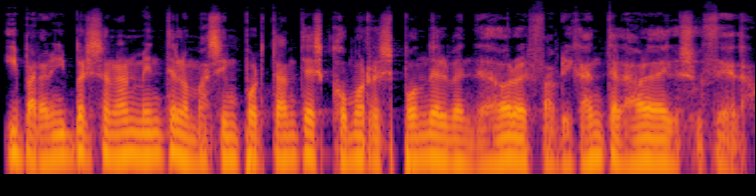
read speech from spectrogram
Y para mí personalmente lo más importante es cómo responde el vendedor o el fabricante a la hora de que suceda.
